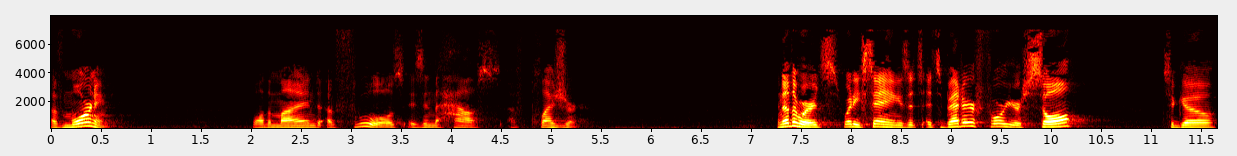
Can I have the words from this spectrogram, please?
of mourning, while the mind of fools is in the house of pleasure. In other words, what he's saying is it's, it's better for your soul to go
